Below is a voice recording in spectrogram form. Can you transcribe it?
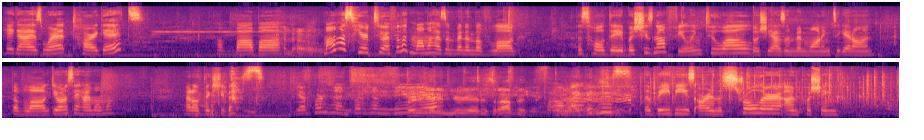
Hey guys, we're at Target. Of Baba. Oh, hello. Mama's here too. I feel like Mama hasn't been in the vlog this whole day, but she's not feeling too well, so she hasn't been wanting to get on the vlog. Do you want to say hi, Mama? I don't think she does. Yeah, Persian, Persian New Persian Year. and New Year is rabbit. Oh my goodness. The babies are in the stroller. I'm pushing a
